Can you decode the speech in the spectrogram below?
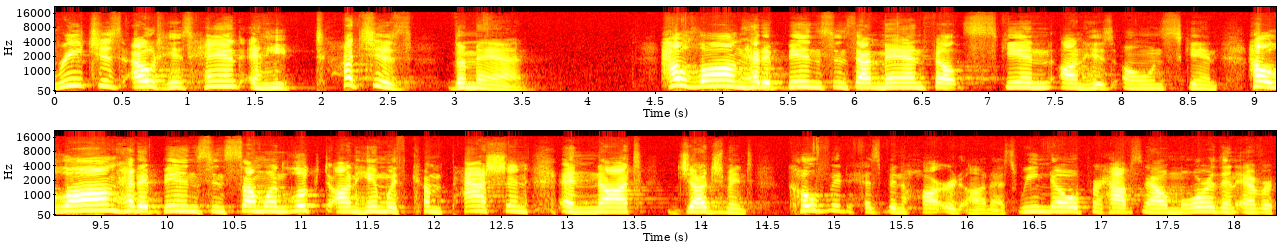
reaches out his hand and he touches the man. How long had it been since that man felt skin on his own skin? How long had it been since someone looked on him with compassion and not judgment? COVID has been hard on us. We know perhaps now more than ever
